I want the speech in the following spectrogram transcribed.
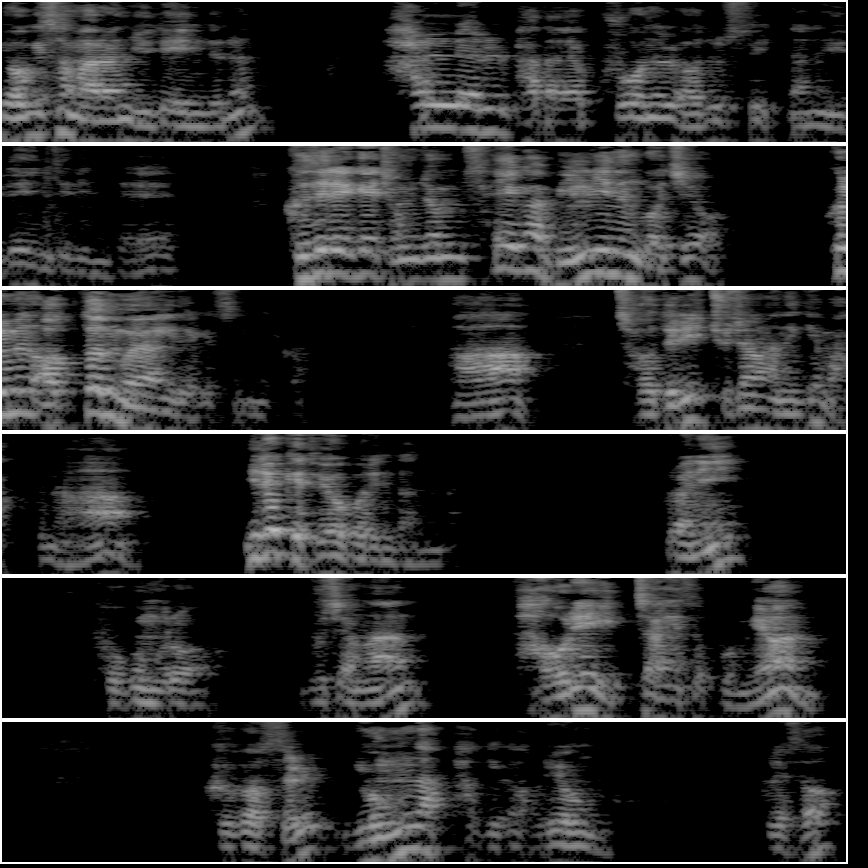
여기서 말하는 유대인들은 할례를 받아야 구원을 얻을 수 있다는 유대인들인데 그들에게 점점 세가 밀리는 거죠. 그러면 어떤 모양이 되겠습니까? 아, 저들이 주장하는 게 맞구나. 이렇게 되어버린다는 말이에요. 그러니 복음으로 무장한 바울의 입장에서 보면 그것을 용납하기가 어려운 거예요. 그래서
